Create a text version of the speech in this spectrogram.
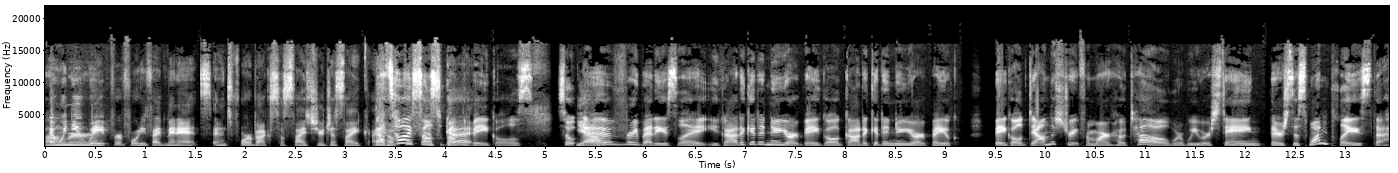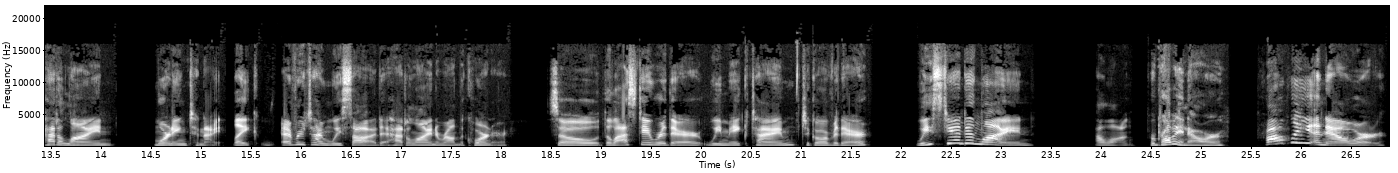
and when you wait for forty five minutes and it's four bucks a slice, you're just like, I That's hope how I felt about good. the bagels. So Yeah. everybody's like, you got to get a New York bagel, got to get a New York bagel. Bagel down the street from our hotel where we were staying. There's this one place that had a line morning to night. Like every time we saw it, it had a line around the corner. So the last day we're there, we make time to go over there. We stand in line. How long? for probably an hour. Probably an hour.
